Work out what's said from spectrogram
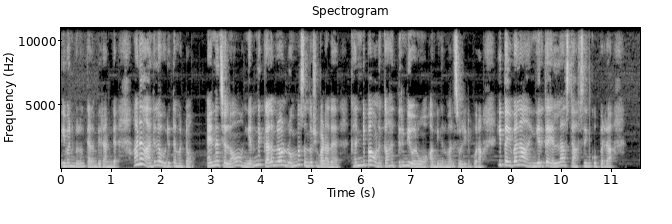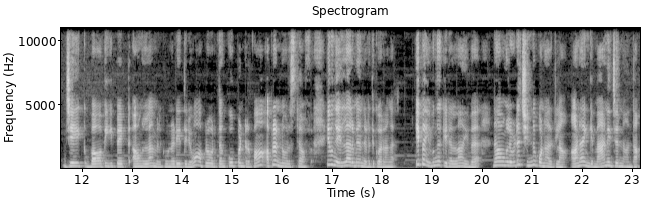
இவன்களும் கிளம்பிடுறானுங்க ஆனால் அதில் ஒருத்த மட்டும் என்ன செல்லம் இங்கேருந்து கிளம்புறோம் ரொம்ப சந்தோஷப்படாத. கண்டிப்பாக உனக்காக திரும்பி வருவோம் அப்படிங்கிற மாதிரி சொல்லிட்டு போகிறான் இப்போ இவெல்லாம் இங்கே இருக்க எல்லா ஸ்டாஃப்ஸையும் கூப்பிட்றா. ஜேக் பாபி பெட் அவங்கெல்லாம் நம்மளுக்கு முன்னாடியே தெரியும். அப்புறம் ஒருத்தன் கூப்பன் இருப்பான். அப்புறம் இன்னொரு ஸ்டாஃப் இவங்க எல்லாருமே அந்த இடத்துக்கு வர்றாங்க. இப்போ இவங்க கிட்டலாம் இவ நான் அவங்கள விட சின்ன பொண்ணாக இருக்கலாம். ஆனால் இங்கே மேனேஜர் நான் தான்.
